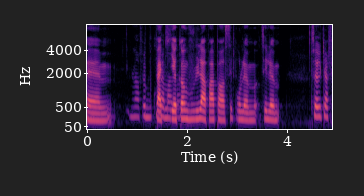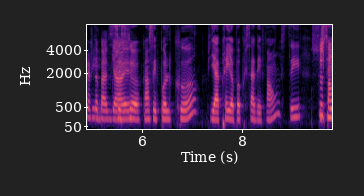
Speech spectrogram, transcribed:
Euh, Il en fait beaucoup. fait qu'il a comme voulu la faire passer pour le. mo- Tu sais, le. C'est le café The bad guy. C'est ça. Quand c'est pas le cas, puis après, il a pas pris sa défense, tu sais, Ça, c'est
